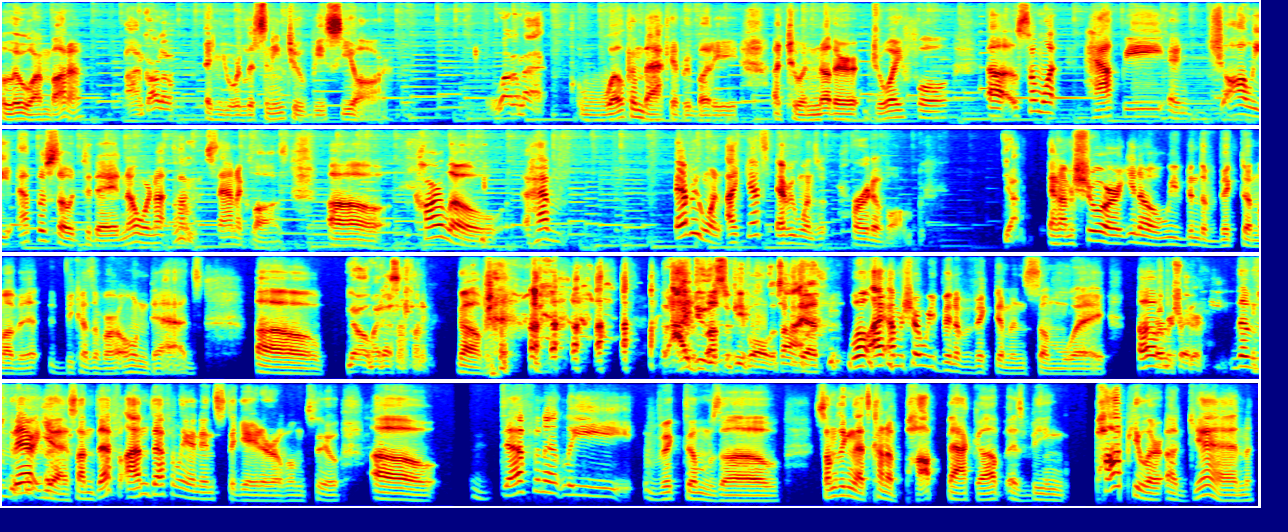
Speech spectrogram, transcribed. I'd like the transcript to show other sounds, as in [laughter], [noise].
Hello, I'm Vara, I'm Carlo. and you're listening to VCR. Welcome back. Welcome back, everybody, uh, to another joyful, uh, somewhat happy and jolly episode today. No, we're not talking Santa Claus. Uh, Carlo, have everyone, I guess everyone's heard of them. Yeah. And I'm sure, you know, we've been the victim of it because of our own dads. Uh, No, my dad's not funny. No. [laughs] But I do this to people all the time. yes. Well, I, I'm sure we've been a victim in some way. Of Perpetrator. the very yes, I'm def I'm definitely an instigator of them too. Uh, definitely victims of something that's kind of popped back up as being popular again.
